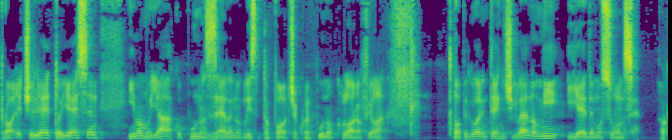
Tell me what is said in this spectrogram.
proljeće, ljeto, jesen, imamo jako puno zelenog lisnatog povrća koje je puno klorofila. Opet govorim tehnički gledano, mi jedemo sunce. Ok?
